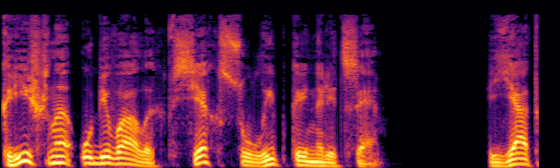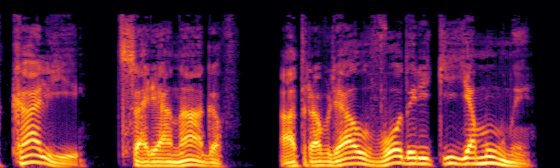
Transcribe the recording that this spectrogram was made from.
Кришна убивал их всех с улыбкой на лице. Яд Кальи, царя нагов, отравлял воды реки Ямуны.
